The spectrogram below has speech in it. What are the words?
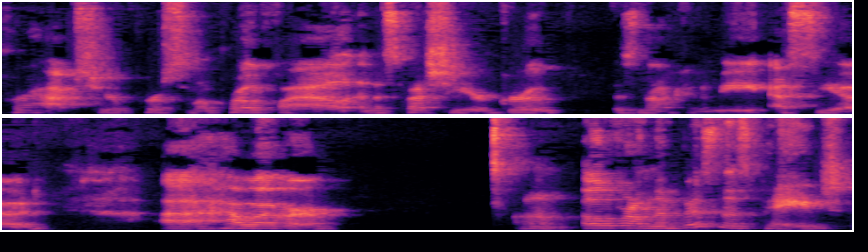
perhaps your personal profile and especially your group is not going to be SEO'd. Uh, however, um, over on the business page,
